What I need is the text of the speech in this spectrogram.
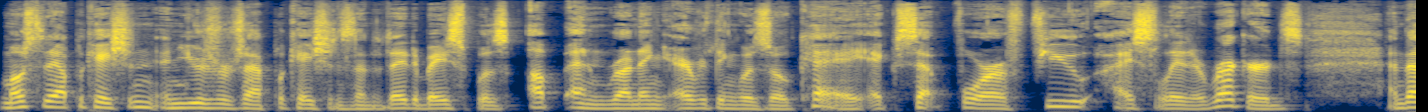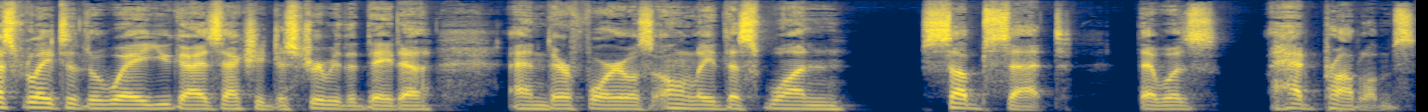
Most of the application and users' applications in the database was up and running. Everything was okay, except for a few isolated records. And that's related to the way you guys actually distribute the data. And therefore, it was only this one subset that was had problems.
